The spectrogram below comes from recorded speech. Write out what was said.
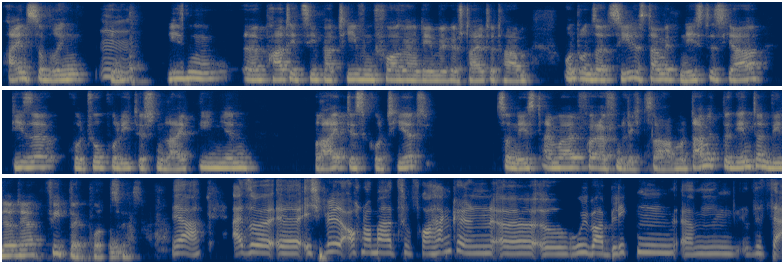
einzubringen mhm. in diesen äh, partizipativen Vorgang, den wir gestaltet haben. Und unser Ziel ist damit nächstes Jahr, diese kulturpolitischen Leitlinien breit diskutiert zunächst einmal veröffentlicht zu haben. Und damit beginnt dann wieder der Feedback-Prozess. Ja, also äh, ich will auch noch mal zu Frau Hankeln äh, rüberblicken. Ähm, das ist ja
